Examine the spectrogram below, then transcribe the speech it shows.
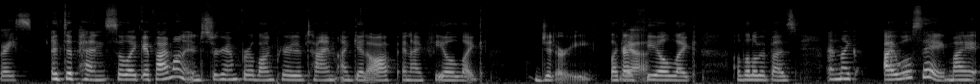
grace It depends. So like if I'm on Instagram for a long period of time, I get off and I feel like jittery. Like Yeah. I feel like a little bit buzzed. And like I will say my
